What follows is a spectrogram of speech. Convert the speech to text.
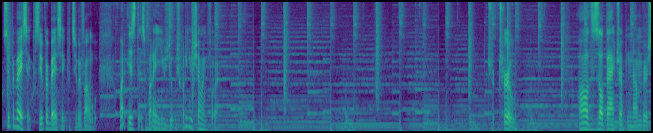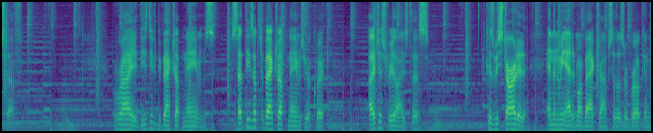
Super basic, super basic, but super fun. What is this? What are you doing? What are you showing for? Tr true. Oh, this is all backdrop number stuff. Right, these need to be backdrop names. Set these up to backdrop names real quick. I just realized this. Because we started, and then we added more backdrops, so those were broken.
